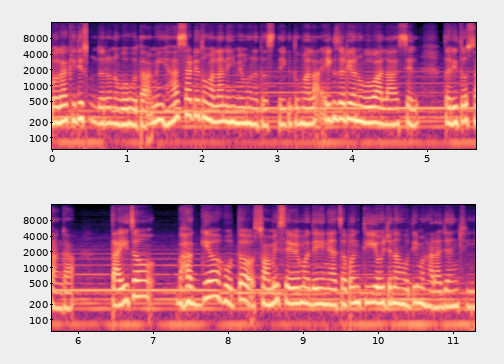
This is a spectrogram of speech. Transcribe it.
बघा किती सुंदर अनुभव होता. मी ह्याचसाठी तुम्हाला नेहमी म्हणत असते की तुम्हाला एक जरी अनुभव आला असेल तरी तो सांगा. ताईचं भाग्य होतं स्वामी सेवेमध्ये येण्याचं पण ती योजना होती महाराजांची.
